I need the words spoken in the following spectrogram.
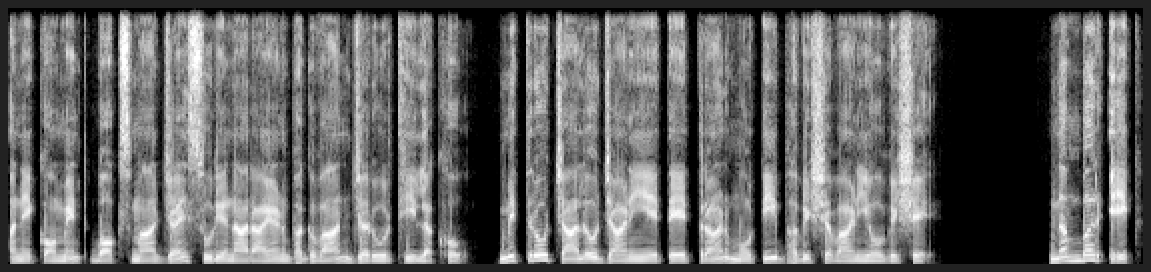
અને કોમેન્ટ બોક્સમાં જય સૂર્યનારાયણ ભગવાન જરૂરથી લખો. મિત્રો ચાલો જાણીએ તે ત્રણ મોટી ભવિષ્યવાણીઓ વિશે. નંબર એક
